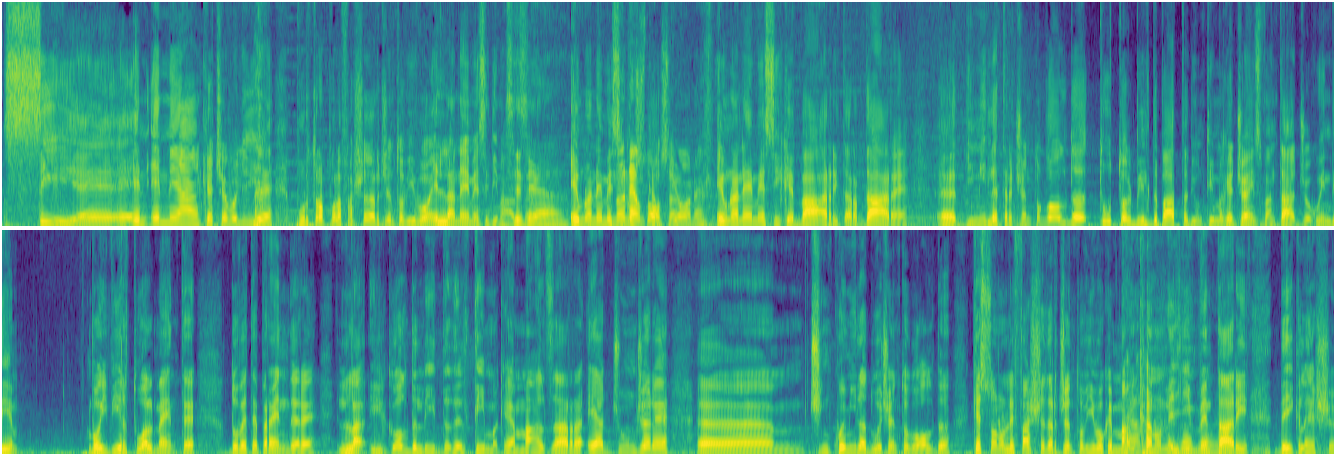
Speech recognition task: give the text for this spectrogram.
Sì, e, neanche, cioè voglio dire, purtroppo la fascia d'argento vivo è la nemesi di Mazda. Sì, sì, è... è una nemesi non costosa. È, un è una nemesi che va a ritardare eh, di 1300 gold tutto il build path di un team che è già in svantaggio, quindi voi virtualmente dovete prendere la, il gold lead del team che è a Malzar e aggiungere eh, 5200 gold che sono le fasce d'argento vivo che mancano negli inventari dei Clash.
